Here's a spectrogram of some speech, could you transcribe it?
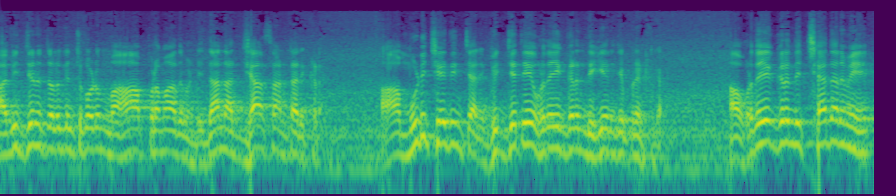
అవిద్యను తొలగించుకోవడం మహాప్రమాదం అండి. దాన్ని అధ్యాస అంటారు ఇక్కడ. ఆ ముడి ఛేదించాలి. విద్యతే హృదయ గ్రంథి అని చెప్పినట్లుగా ఆ హృదయ గ్రంథి ఛేదనమే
